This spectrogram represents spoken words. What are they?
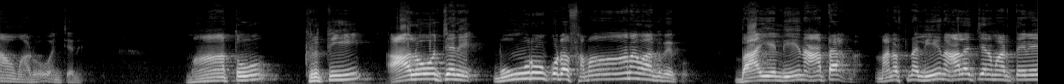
ನಾವು ಮಾಡುವ ವಂಚನೆ. ಮಾತು, ಕೃತಿ, ಆಲೋಚನೆ ಮೂರೂ ಕೂಡ ಸಮಾನವಾಗಬೇಕು. ಬಾಯಲ್ಲಿ ಏನು ಆತ, ಮನಸ್ಸಿನಲ್ಲಿ ಏನು ಆಲೋಚನೆ ಮಾಡ್ತೇವೆ,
